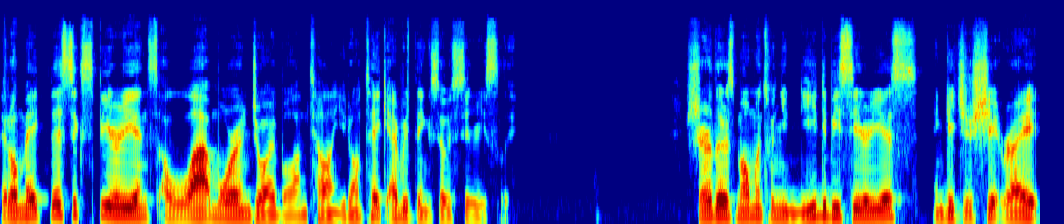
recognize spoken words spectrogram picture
It'll make this experience a lot more enjoyable. I'm telling you, don't take everything so seriously. Sure, there's moments when you need to be serious and get your shit right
